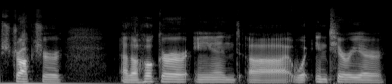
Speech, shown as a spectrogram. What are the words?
structure, uh, the hooker and uh, what interior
